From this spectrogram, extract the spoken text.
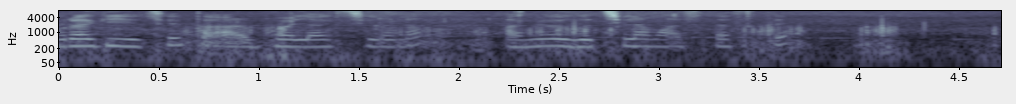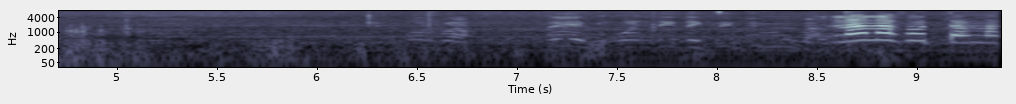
ওরা গিয়েছে তো আর ভয় লাগছিল না আমিও এগোচ্ছিলাম আস্তে আস্তে। না না করতাম না।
